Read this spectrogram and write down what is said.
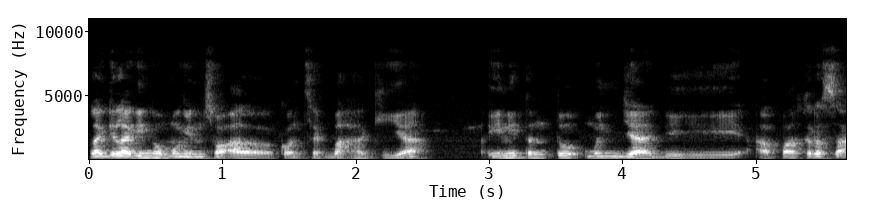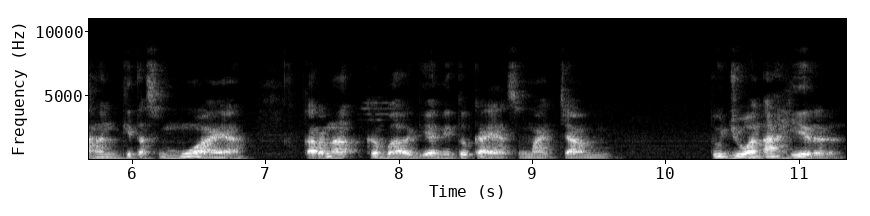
Lagi-lagi ngomongin soal konsep bahagia, ini tentu menjadi apa keresahan kita semua ya. Karena kebahagiaan itu kayak semacam tujuan akhir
